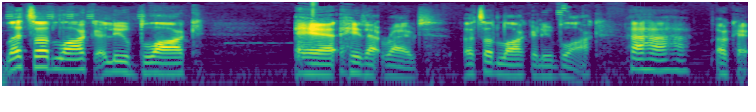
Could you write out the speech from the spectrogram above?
let's unlock a new block. And hey, that rhymed. Let's unlock a new block. Ha ha ha. Okay.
